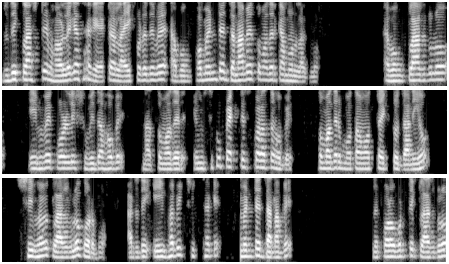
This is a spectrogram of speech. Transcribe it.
যদি ক্লাসটি ভালো লেগে থাকে, একটা লাইক করে দেবে এবং কমেন্টে জানাবে তোমাদের কেমন লাগল। এবং ক্লাসগুলো এইভাবে করলে সুবিধা হবে, না তোমাদের এমসিকিউ প্র্যাকটিস করাতে হবে, তোমাদের মতামতটা একটু জানিও, সেইভাবে ক্লাসগুলো করব। আর যদি এইভাবেই ঠিক থাকে কমেন্টে জানাবে পরবর্তী ক্লাসগুলো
